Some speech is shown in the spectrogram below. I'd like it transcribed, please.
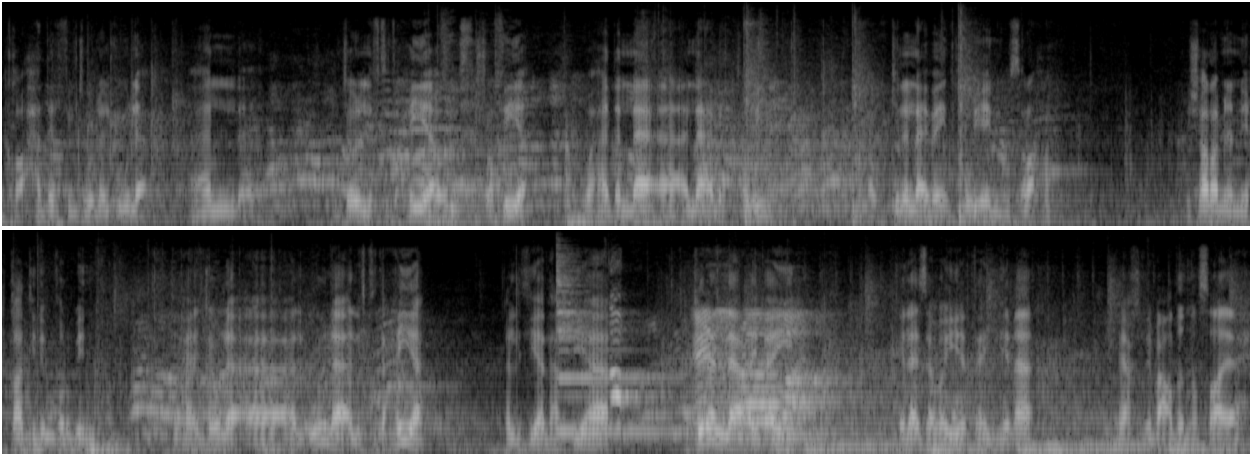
لقاء حذر في الجولة الأولى. الجولة الافتتاحية والاستشرافية وهذا اللاعب القوي أو كلا اللاعبين قويين بصراحة. إشارة من النقاط لقرب انتهاء الجولة آه، الأولى الافتتاحية التي يذهب فيها كلا اللاعبين إلى زاويتيهما لأخذ بعض النصائح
